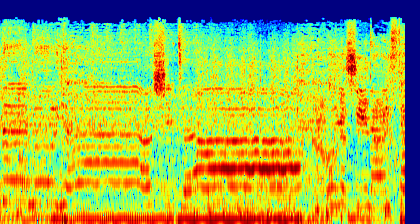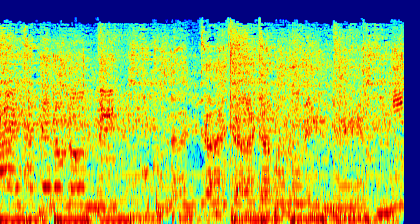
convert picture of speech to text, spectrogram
出燃やした燃やしない。最果ての論理僕らに愛がかぶるに見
